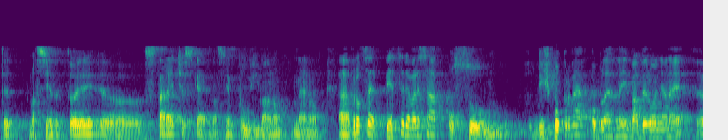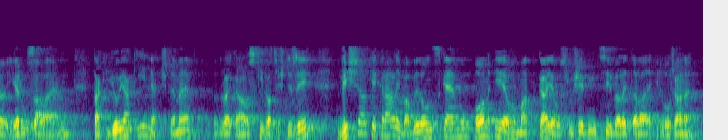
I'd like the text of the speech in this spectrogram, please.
To je, vlastně to je e, staré české vlastně používáno jméno. E, v roce 598 když poprvé oblehli babyloniané Jeruzalém, tak Jojakín, jak čteme v 2. království 24, vyšel ke králi babylonskému, on i jeho matka, jeho služebníci, velitelé i dvořané.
